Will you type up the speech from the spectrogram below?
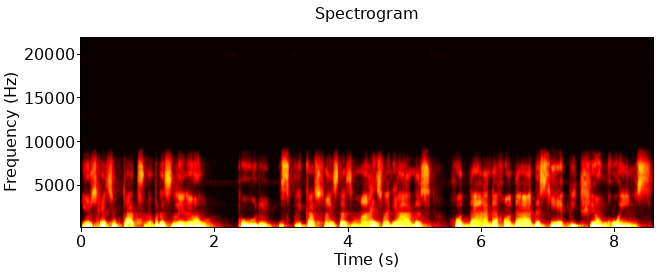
e os resultados no Brasileirão, por explicações das mais variadas, rodada a rodada se repetiam ruins.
